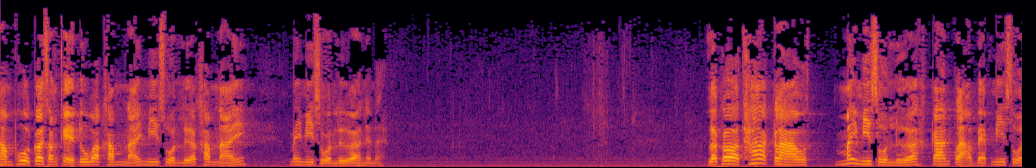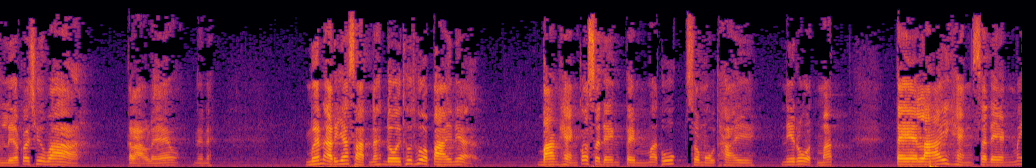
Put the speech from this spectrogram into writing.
คำพูดก็สังเกตดูว่าคำไหนมีส่วนเหลือคำไหน ไม่มีส่วนเหลือเนี่ยนะแล้วก็ถ้ากล่าว ไม่มีส่วนเหลือ การกล่าวแบบมีส่วนเหลือก็ชื่อว่ากล่าวแล้วเนี่ยนะเหมือนอริยสัจนะโดยทั่วๆไปเนี่ยบางแห่งก็แสดงเต็มว่าทุกสมุทัยนิโรธมรรคแต่หลายแห่งแสดงไม่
